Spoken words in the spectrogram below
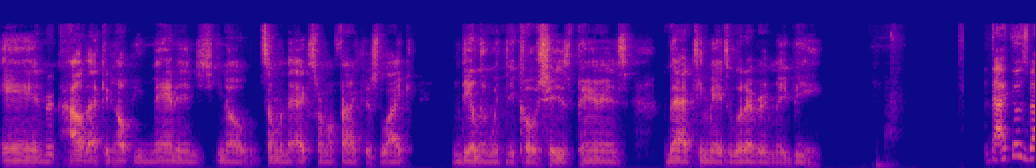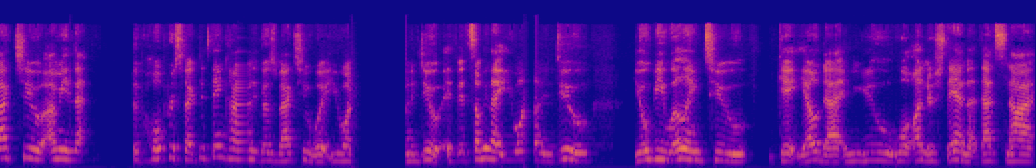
and how that can help you manage you know some of the external factors like dealing with your coaches, parents, bad teammates, whatever it may be. That goes back to, I mean, that the whole perspective thing kind of goes back to what you want to do. If it's something that you want to do, you'll be willing to get yelled at and you will understand that that's not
